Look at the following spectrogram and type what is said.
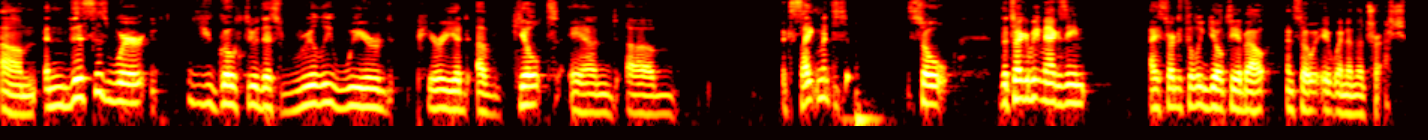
Um, and this is where you go through this really weird period of guilt and um, excitement. So, the Tiger Beat magazine, I started feeling guilty about, and so it went in the trash.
